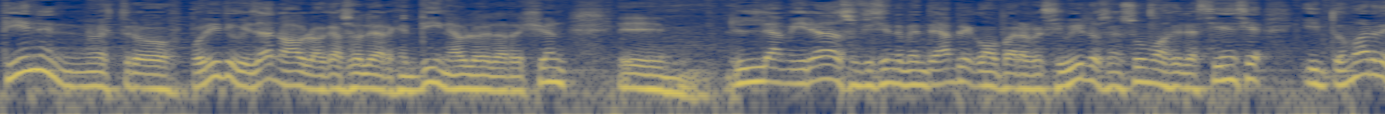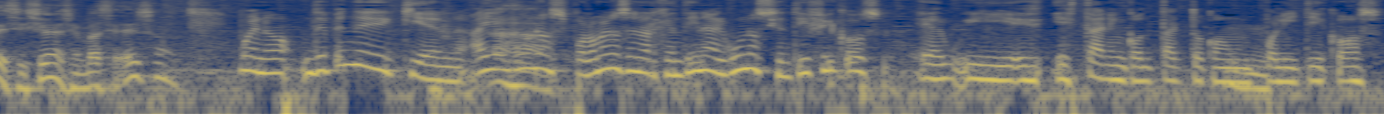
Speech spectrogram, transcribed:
¿Tienen nuestros políticos, y ya no hablo acá solo de Argentina, hablo de la región, eh, la mirada suficientemente amplia como para recibir los insumos de la ciencia y tomar decisiones en base a eso? Bueno, depende de quién. Hay algunos, por lo menos en Argentina, algunos científicos eh, y, están en contacto con políticos.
